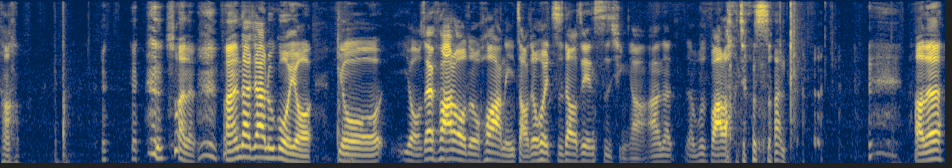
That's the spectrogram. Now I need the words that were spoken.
好，算了，反正大家如果有有有在 follow 的话，你早就会知道这件事情啊啊，那那不 follow 就算了。好的，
